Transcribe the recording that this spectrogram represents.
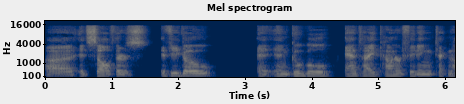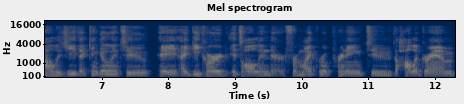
uh, itself, there's if you go and, and Google anti-counterfeiting technology that can go into a ID card, it's all in there from micro printing to the hologram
